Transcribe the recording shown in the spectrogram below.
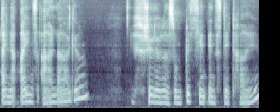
eine 1A-Lage. Ich schildere das so ein bisschen ins Detail.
